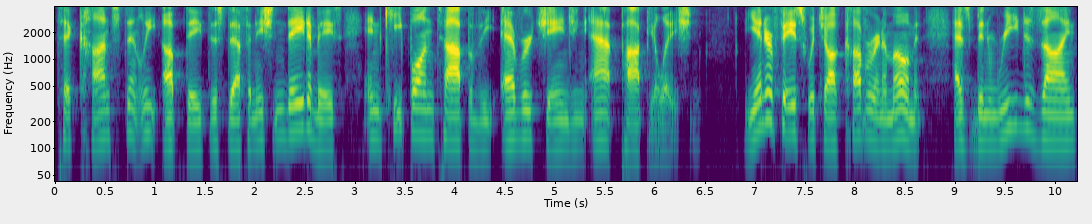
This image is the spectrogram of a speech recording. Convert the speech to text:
to constantly update this definition database and keep on top of the ever changing app population. The interface, which I'll cover in a moment, has been redesigned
